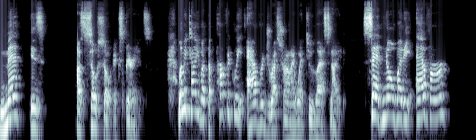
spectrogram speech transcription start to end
Meh is a so so experience. Let me tell you about the perfectly average restaurant I went to last night. Said nobody ever.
